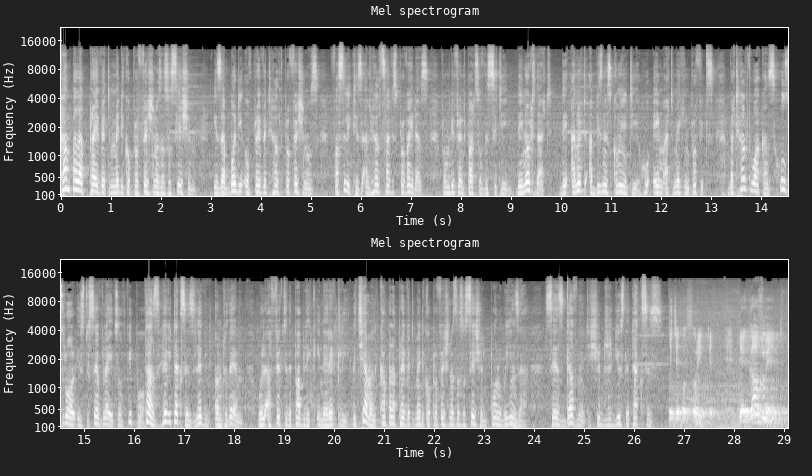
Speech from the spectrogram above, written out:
Kampala Private Medical Professionals Association is a body of private health professionals, facilities and health service providers from different parts of the city. They note that they are not a business community who aim at making profits, but health workers whose role is to save lives of people. Thus, heavy taxes levied onto them will affect the public indirectly. The chairman, Kampala Private Medical Professionals Association, Paul Winza, says government should reduce the taxes. Authority, the government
